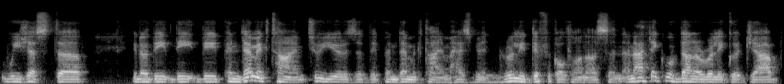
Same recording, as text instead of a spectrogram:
We just, uh, you know, the, the, the pandemic time, two years of the pandemic time has been really difficult on us. And, and I think we've done a really good job.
